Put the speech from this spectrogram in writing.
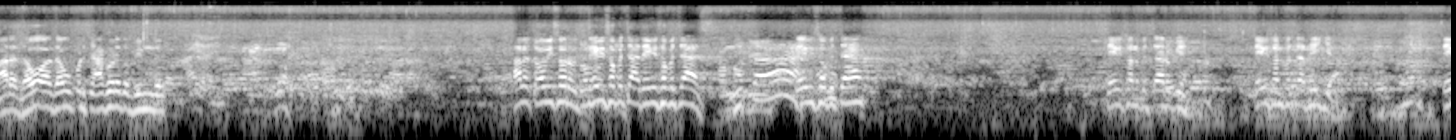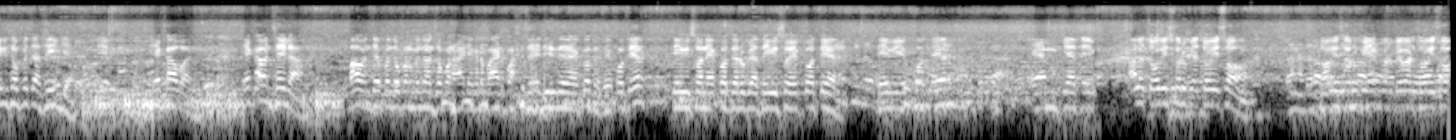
મારે જવો જવું પડશે. આગળ તો ભીમદેવ હાલો, ચોવીસો ત્રેવીસો પચાસ ત્રેવીસો પચાસ. ત્રેવીસો પચાસ. ત્રેવીસો ને પચાસ રૂપિયા. ત્રેવીસો ને પચાસ થઈ ગયા. ત્રેવીસો પચાસ થઈ ગયા. એકાવન. એકાવન થયેલા. બાવન, ત્રેપન, ચોપન, પંચાવન ચોપન સાઠ એકડ બાર, પાંચ એકોતેર. એકોતેર. ત્રેવીસો ને એકોતેર રૂપિયા, ત્રેવીસો એકોતેર. તેવી એકોતેર. એમ કે હાલો, ચોવીસો રૂપિયા, ચોવીસો. ચોવીસો રૂપિયા એક પર બે વાર ચોવીસો.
